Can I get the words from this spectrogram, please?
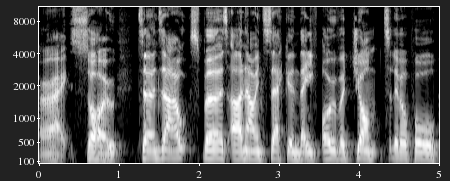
All right, so turns out Spurs are now in second. They've overjumped Liverpool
